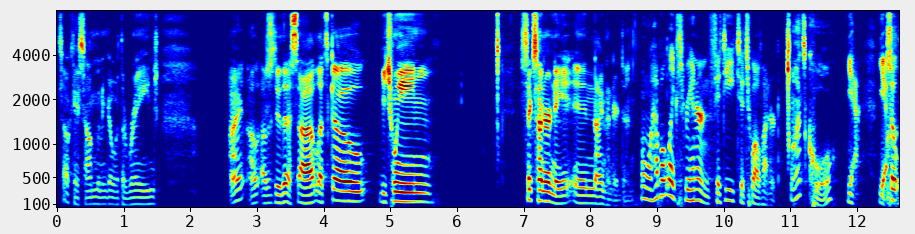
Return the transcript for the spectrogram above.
So okay, so I'm going to go with the range. All right, I'll, I'll just do this. Uh, let's go between 600 and 900 then. Oh, how about like three hundred and fifty to twelve hundred? Well, that's cool. Yeah, yeah. So,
